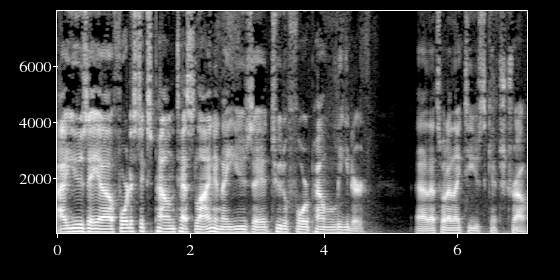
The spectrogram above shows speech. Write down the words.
I use a uh, four to six pound test line, and I use a two to four pound leader. Uh, that's what I like to use to catch trout.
